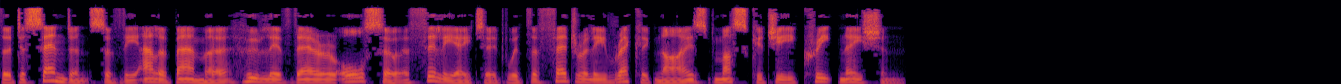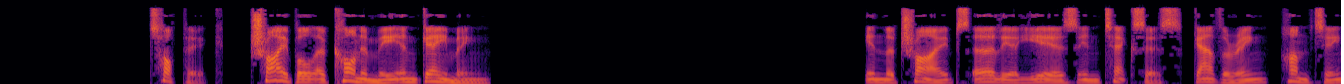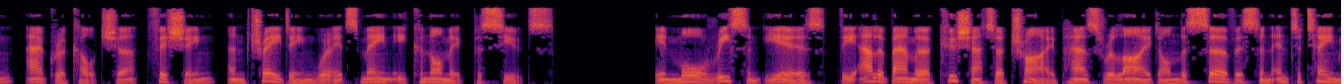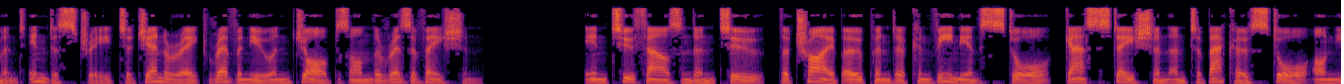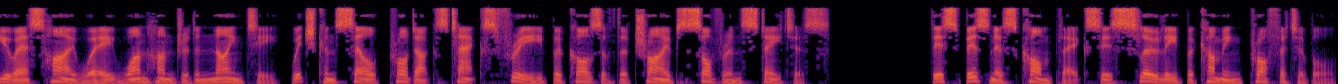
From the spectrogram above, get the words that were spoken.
The descendants of the Alabama who live there are also affiliated with the federally recognized Muskogee Creek Nation. Tribal economy and gaming. In the tribe's earlier years in Texas, gathering, hunting, agriculture, fishing, and trading were its main economic pursuits. In more recent years, the Alabama Coushatta tribe has relied on the service and entertainment industry to generate revenue and jobs on the reservation. In 2002, the tribe opened a convenience store, gas station and tobacco store on U.S. Highway 190, which can sell products tax-free because of the tribe's sovereign status. This business complex is slowly becoming profitable.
